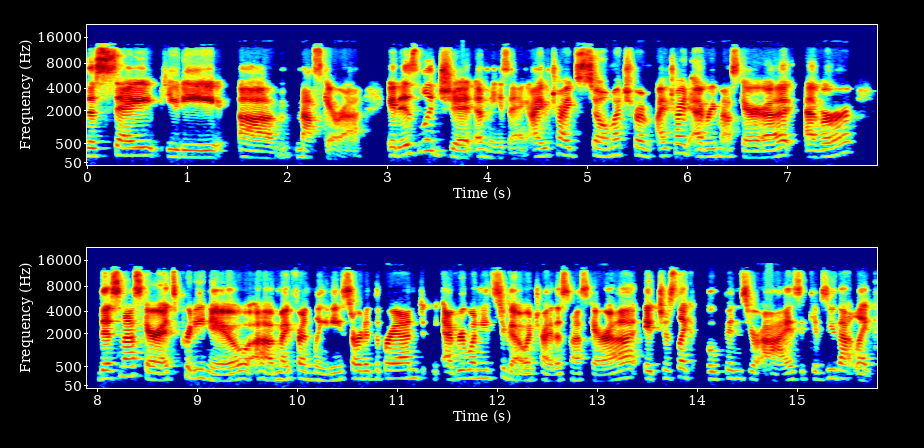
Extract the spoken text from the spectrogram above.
the Saie Beauty um, mascara. It is legit amazing. I've tried so much from, I've tried every mascara ever. This mascara, it's pretty new. Uh, my friend Laney started the brand. Everyone needs to go and try this mascara. It just like opens your eyes. It gives you that like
